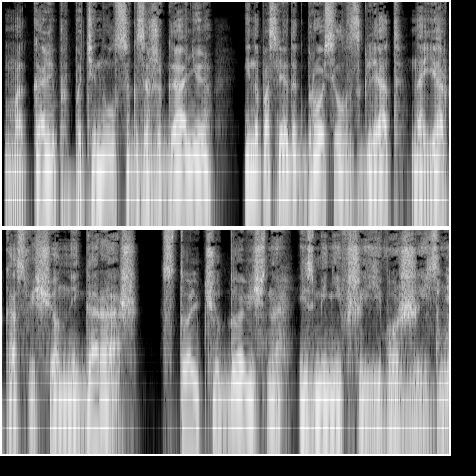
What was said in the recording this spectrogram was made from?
Маккалеб потянулся к зажиганию и напоследок бросил взгляд на ярко освещенный гараж, столь чудовищно изменивший его жизнь.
